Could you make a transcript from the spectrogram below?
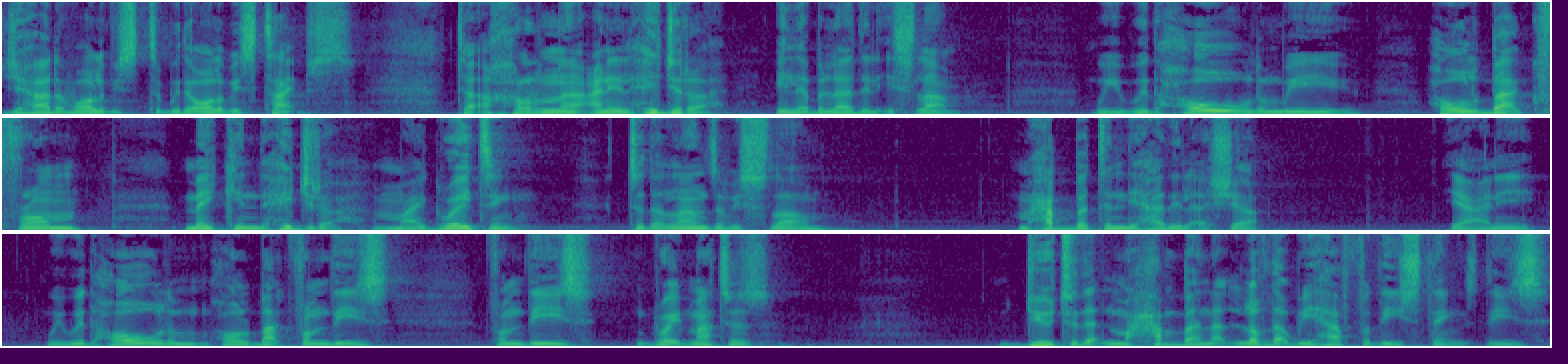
jihad of all of its, with all of its types تأخرنا عن الهجرة إلى بلاد الإسلام we withhold and we hold back from making the hijrah, migrating to the lands of Islam, محبة لهذه الأشياء. يعني we withhold and hold back from these from these great matters due to that mahabba and that love that we have for these things, these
